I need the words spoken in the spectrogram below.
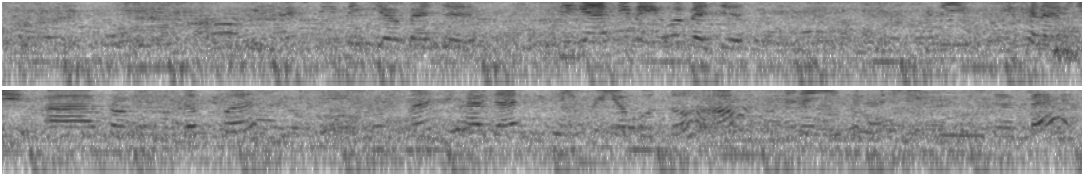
You actually make your badges. So you can actually make your own badges. So you, you can actually, uh, from the first month you have that, so you print your photo out and then you can actually do the badge.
